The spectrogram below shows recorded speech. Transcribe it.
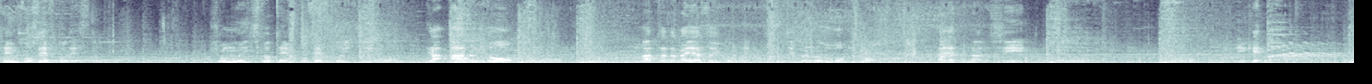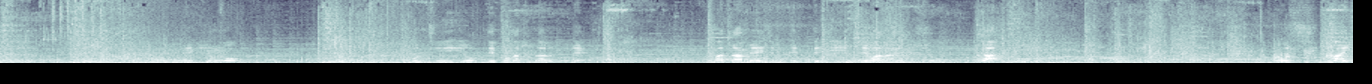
店舗セフトです。虚無1と店舗セフト1があるとまあ戦いやすいと思います。自分の動きも速くなるしいけ。敵もこっちに寄ってこなくなるのでまあダメージも減っていいのではないでしょうか。おしまい。は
